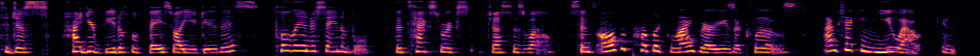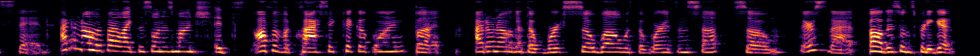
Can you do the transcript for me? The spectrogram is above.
to just hide your beautiful face while you do this, totally understandable the text works just as well. Since all the public libraries are closed, I'm checking you out instead. I don't know if I like this one as much. It's off of a classic pickup line, but I don't know that that works so well with the words and stuff. So there's that. Oh, this one's pretty good.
